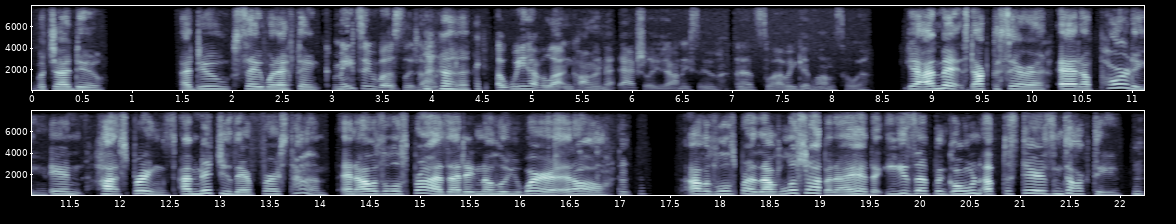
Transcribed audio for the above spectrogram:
Which I do. I do say what I think. Me too, most of the time. Uh, we have a lot in common, actually, Johnniesue. That's why we get along so well. Yeah, I met Dr. Sarah at a party in Hot Springs. I met you there first time. And I was a little surprised. I didn't know who you were at all. I was a little surprised. I was a little shocked, but I had to ease up and go up the stairs and talk to you.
